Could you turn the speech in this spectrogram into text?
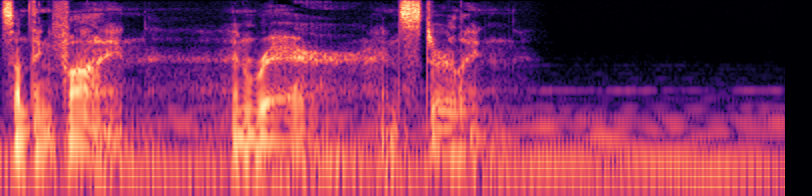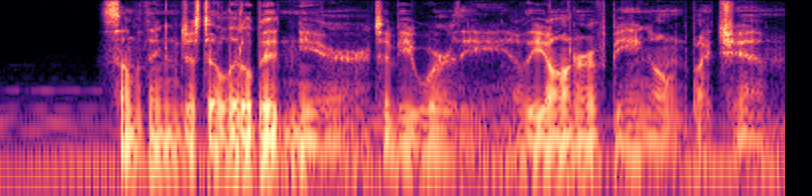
Something fine and rare and sterling. Something just a little bit near to be worthy of the honor of being owned by Jim.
